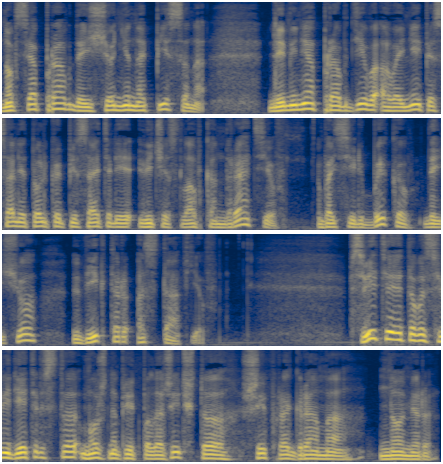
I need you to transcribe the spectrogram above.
но вся правда еще не написана. Для меня правдиво о войне писали только писатели Вячеслав Кондратьев, Василий Быков, да еще Виктор Астафьев. В свете этого свидетельства можно предположить, что шифрограмма номер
